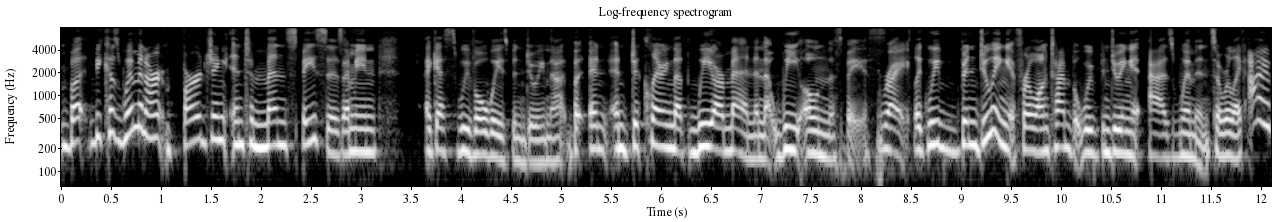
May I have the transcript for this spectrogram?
but because women aren't barging into men's spaces. I mean, I guess we've always been doing that, but and, and declaring that we are men and that we own the space. Right. Like we've been doing it for a long time, but we've been doing it as women. So we're like, I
